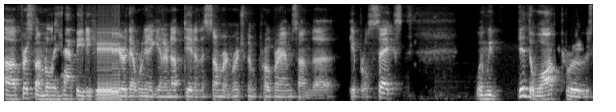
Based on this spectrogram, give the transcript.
Uh, first, I'm really happy to hear that we're going to get an update on the summer enrichment programs on the April 6th. When we did the walkthroughs,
